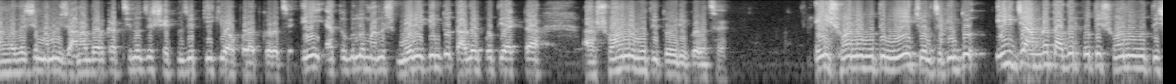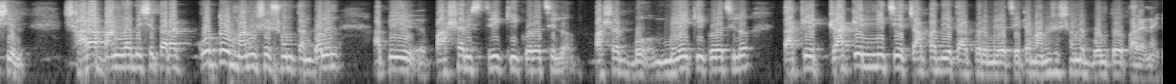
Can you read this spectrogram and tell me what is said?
বাংলাদেশের মানুষ জানা দরকার ছিল যে শেখ মুজিব কি কি অপরাধ করেছে। এই এতগুলো মানুষ মেরে কিন্তু তাদের প্রতি একটা সহানুভূতি তৈরি করেছে। এই সহানুভূতি নিয়েই চলছে। কিন্তু এই যে আমরা তাদের প্রতি সহানুভূতিশীল, সারা বাংলাদেশে তারা কত মানুষের সন্তান? বলেন, আপনি পাশার স্ত্রী কি করেছিল? পাশার মেয়ে কি করেছিল? তাকে ট্রাকের নিচে চাপা দিয়ে তারপরে মেরেছে। এটা মানুষের সামনে বলতেও পারে নাই।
